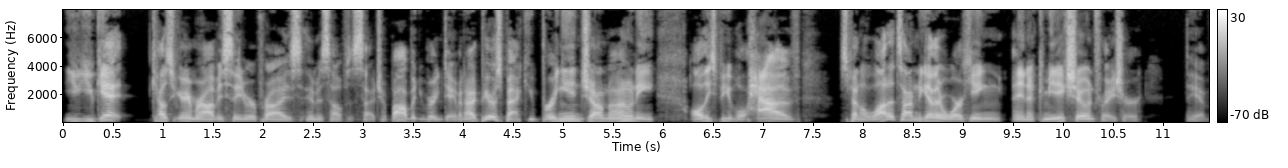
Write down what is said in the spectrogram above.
you you get Kelsey Grammer obviously to reprise him himself as Sideshow Bob, but you bring David Hyde Pierce back, you bring in John Mahoney. All these people have spent a lot of time together working in a comedic show in Frasier. They have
